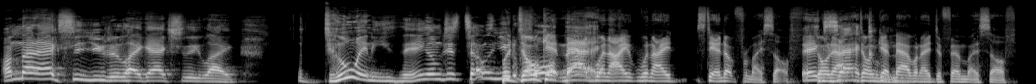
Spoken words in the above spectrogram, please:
I'm not asking you to like actually like do anything. I'm just telling you. But don't get back. mad when I when I stand up for myself. Exactly. Don't act, don't get mad when I defend myself.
